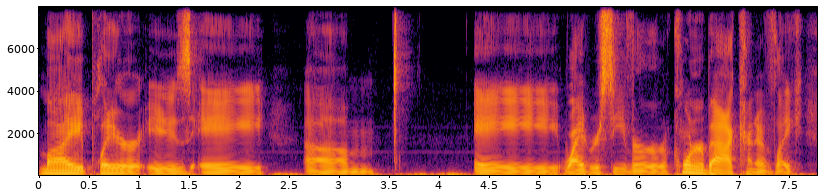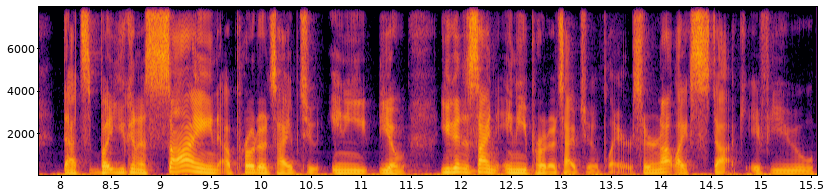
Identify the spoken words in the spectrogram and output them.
my player is a um a wide receiver cornerback kind of like that's but you can assign a prototype to any you know you can assign any prototype to a player. So you're not like stuck. If you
